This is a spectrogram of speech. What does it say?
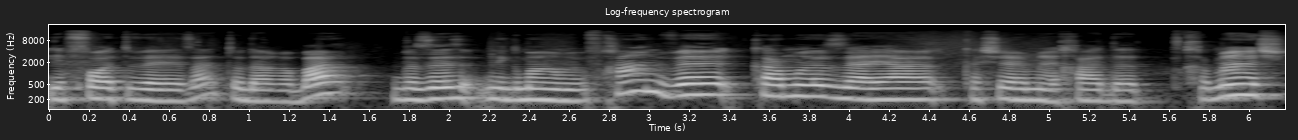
יפות וזה, תודה רבה, בזה נגמר המבחן, וכמה זה היה קשה מ-1 עד 5.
